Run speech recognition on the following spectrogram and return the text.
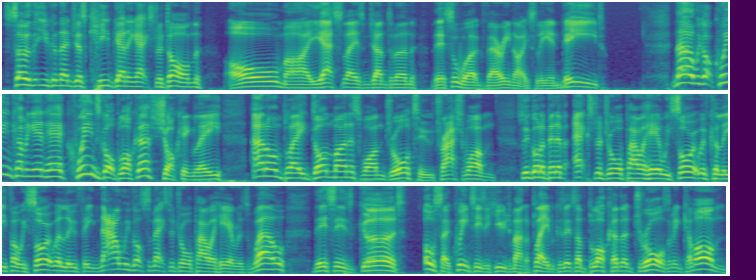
so that you can then just keep getting extra Don. Oh my, yes, ladies and gentlemen, this will work very nicely indeed. Now we got Queen coming in here. Queen's got blocker, shockingly. And on play, Don minus one, draw two, trash one. So we've got a bit of extra draw power here. We saw it with Kalifa, we saw it with Luffy. Now we've got some extra draw power here as well. This is good. Also, Queen sees a huge amount of play because it's a blocker that draws. I mean, come on.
